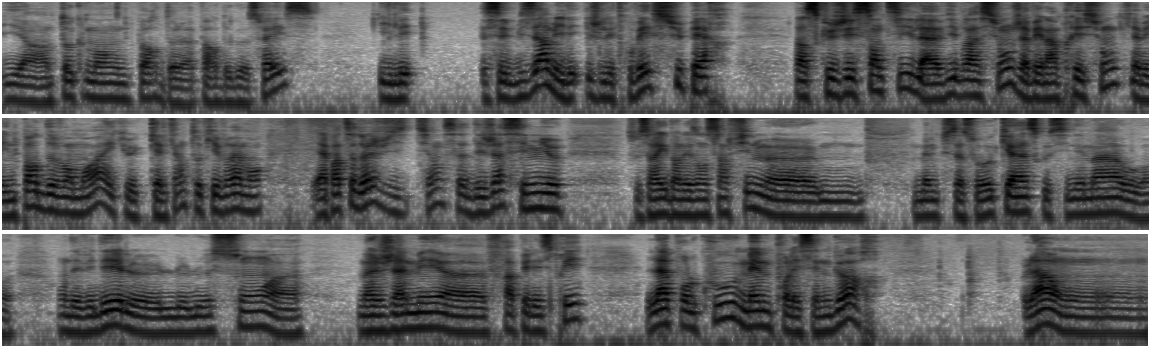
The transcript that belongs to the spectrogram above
il y a un toquement de porte de la part de Ghostface. Il est, c'est bizarre, mais il est- je l'ai trouvé super. Parce que j'ai senti la vibration, j'avais l'impression qu'il y avait une porte devant moi et que quelqu'un toquait vraiment. Et à partir de là, je me suis dit, tiens, ça déjà, c'est mieux. Parce que c'est vrai que dans les anciens films, euh, même que ça soit au casque, au cinéma ou en DVD, le, le- le son euh, m'a jamais euh, frappé l'esprit. Là, pour le coup, même pour les scènes gore, là, on,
